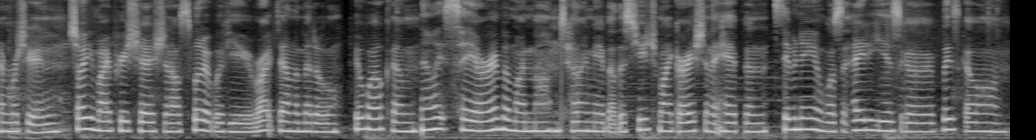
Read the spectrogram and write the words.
in return. Show you my appreciation. I'll split it with you right down the middle. You're welcome. Now let's see. I remember my mum telling me about this huge migration that happened 70 or was it 80 years ago. Please go on.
